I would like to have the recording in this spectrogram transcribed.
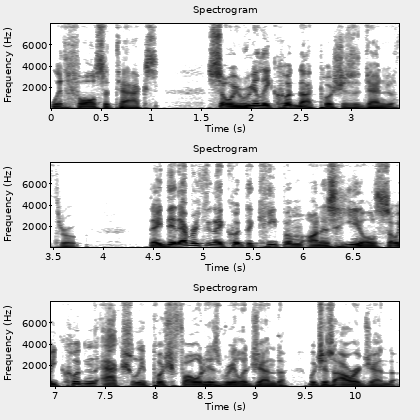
with false attacks, so he really could not push his agenda through. They did everything they could to keep him on his heels so he couldn't actually push forward his real agenda, which is our agenda,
